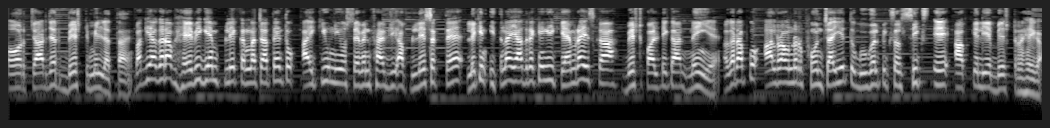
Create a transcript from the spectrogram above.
और चार्जर बेस्ट मिल जाता है। बाकी अगर आप हैवी गेम प्ले करना चाहते हैं तो I Q Neo seven five G आप ले सकते हैं, लेकिन इतना याद रखें कि कैमरा इसका बेस्ट क्वालिटी का नहीं है। अगर आपको ऑलराउंडर फ़ोन चाहिए तो गूगल पिक्सल 6a आपके लिए बेस्ट रहेगा।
